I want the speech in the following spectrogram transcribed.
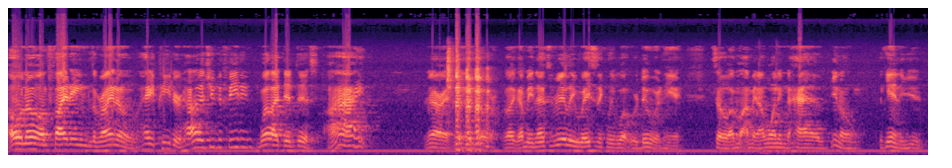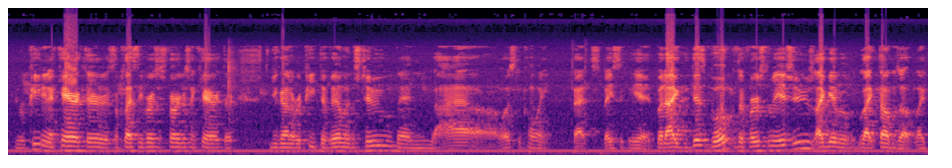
oh no, I'm fighting the Rhino. Hey Peter, how did you defeat him? Well, I did this. All right, all right. then it's over. like I mean, that's really basically what we're doing here. So I'm, I mean, I want him to have, you know, again, if you're repeating a character, it's a Plessy versus Ferguson character. You're gonna repeat the villains too. Then uh, what's the point? That's basically it. But I, this book, the first three issues, I give it like thumbs up. Like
